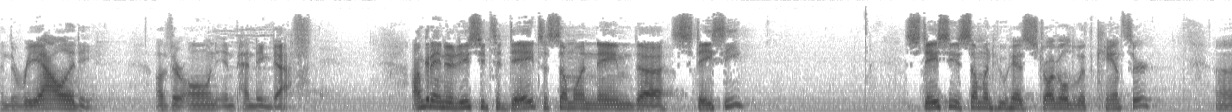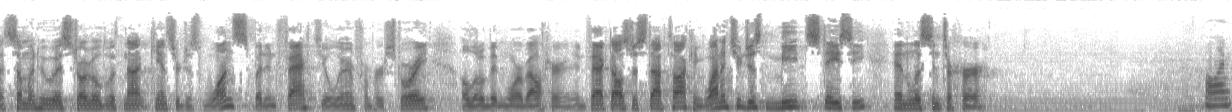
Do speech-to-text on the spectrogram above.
and the reality of their own impending death. I'm going to introduce you today to someone named uh, Stacy. Stacy is someone who has struggled with cancer uh, someone who has struggled with not cancer just once, but in fact, you'll learn from her story a little bit more about her. In fact, I'll just stop talking. Why don't you just meet Stacy and listen to her? Well, I'm,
